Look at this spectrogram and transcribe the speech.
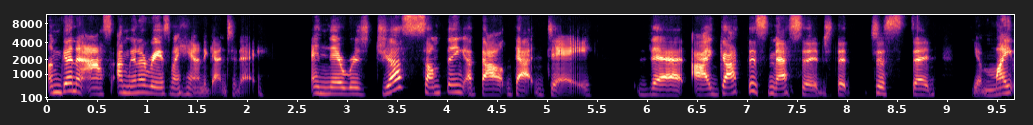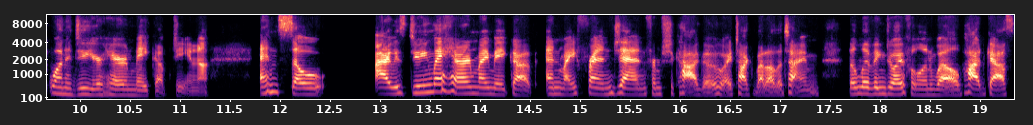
I'm going to ask, I'm going to raise my hand again today. And there was just something about that day that I got this message that just said, you might want to do your hair and makeup, Gina. And so I was doing my hair and my makeup, and my friend Jen from Chicago, who I talk about all the time, the Living Joyful and Well podcast,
